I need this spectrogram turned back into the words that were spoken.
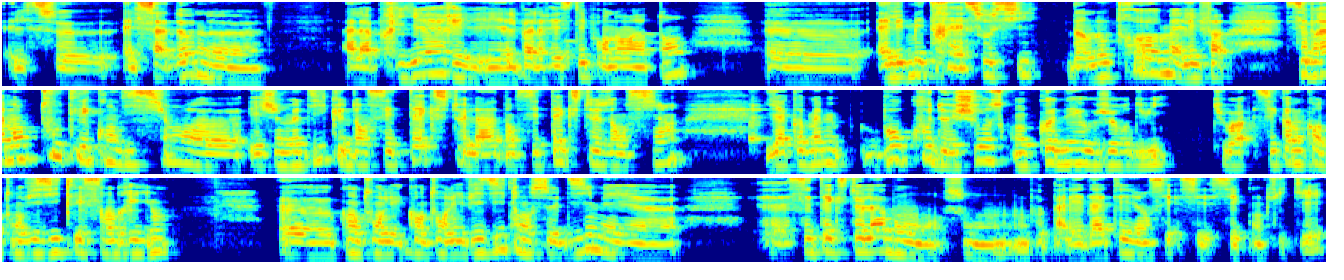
elle se, elle s'adonne euh, à la prière et, elle va le rester pendant un temps. Elle est maîtresse aussi d'un autre homme. Elle est, c'est vraiment toutes les conditions. Et je me dis que dans ces textes-là, dans ces textes anciens, il y a quand même beaucoup de choses qu'on connaît aujourd'hui. Tu vois, c'est comme quand on visite les Cendrillons. Euh, quand, on les, quand on les visite, on se dit, mais euh, euh, ces textes-là, bon, on ne peut pas les dater, hein, c'est compliqué.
